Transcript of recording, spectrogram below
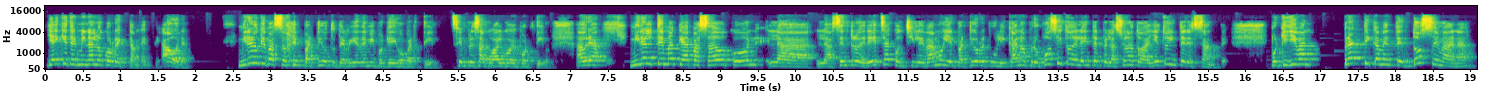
y hay que terminarlo correctamente. Ahora, Mira lo que pasó en el partido, tú te ríes de mí porque digo partido, siempre saco algo deportivo. Ahora, mira el tema que ha pasado con la, centro derecha, con Chile Vamos y el Partido Republicano a propósito de la interpelación a todas. Y esto es interesante, porque llevan prácticamente dos semanas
